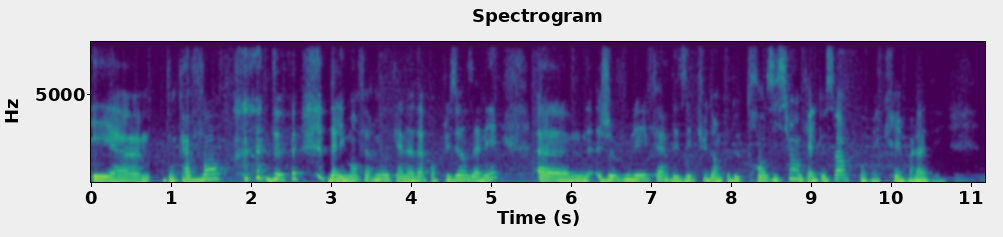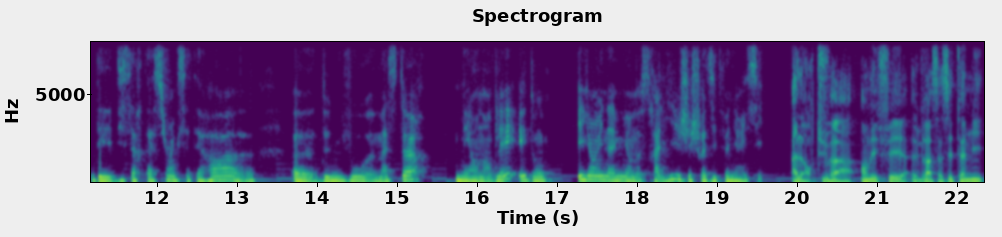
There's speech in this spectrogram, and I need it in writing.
Et euh, donc, avant d'aller m'enfermer au Canada pour plusieurs années, euh, je voulais faire des études un peu de transition en quelque sorte pour écrire voilà des, dissertations, etc. euh, de niveau master, mais en anglais. Et donc, ayant une amie en Australie, j'ai choisi de venir ici. Alors, tu vas en effet, grâce à cet ami,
